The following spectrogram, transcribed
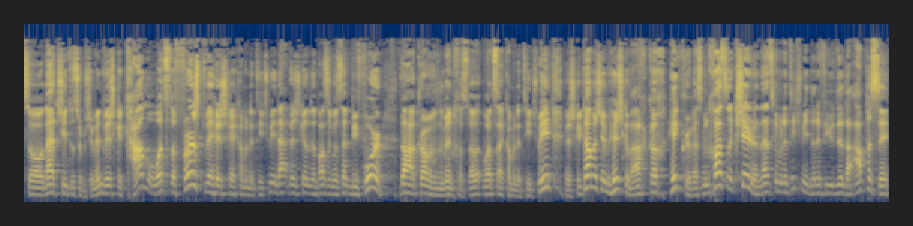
So that's Shitas Reb Shimon. Vishka Kama, what's the first Vishka coming to teach me? That Vishka in the Pasuk was said before the Hakrav of the Minchas. What's that coming to teach me? Vishka Kama Shem Hishka V'achkach Hikriv Es Minchas Kshir. That's coming to teach me that if you did the opposite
